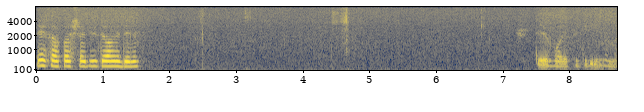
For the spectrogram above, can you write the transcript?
Neyse arkadaşlar biz devam edelim. Var ya gireyim hemen.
